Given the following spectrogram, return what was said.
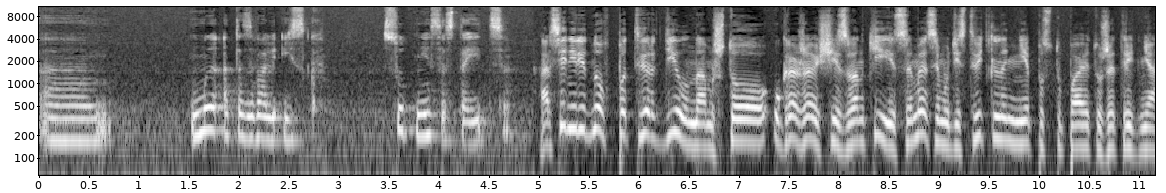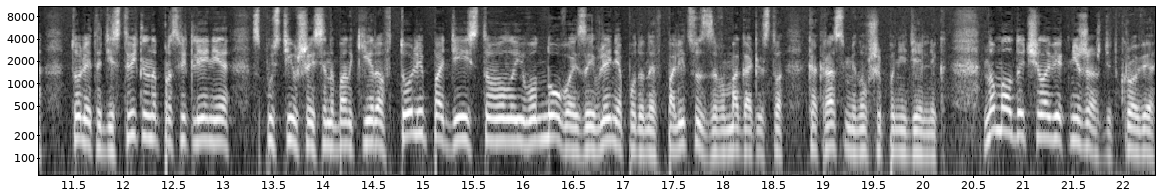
А, мы отозвали иск. Суд не состоится. Арсений Реднов подтвердил нам, что угрожающие звонки и смс ему действительно не поступают уже три дня. То ли это действительно просветление, спустившееся на банкиров, то ли подействовало его новое заявление, поданное в полицию за вымогательство как раз в минувший понедельник. Но молодой человек не жаждет крови.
